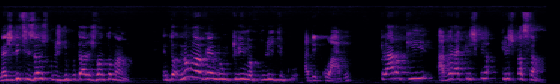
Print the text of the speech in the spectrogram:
nas decisões que os deputados vão tomando. Então, não havendo um clima político adequado, claro que haverá crispação.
